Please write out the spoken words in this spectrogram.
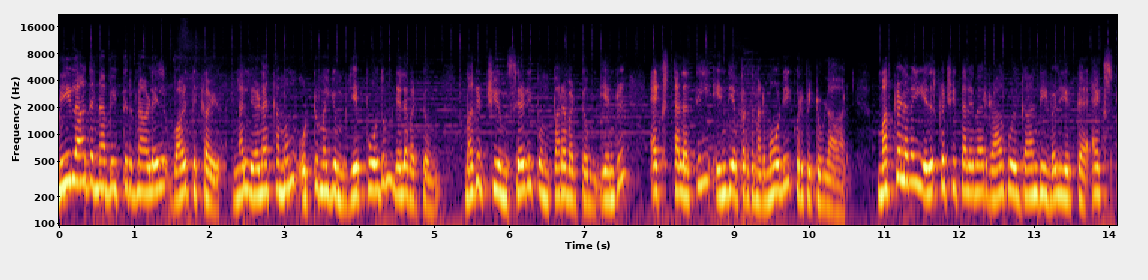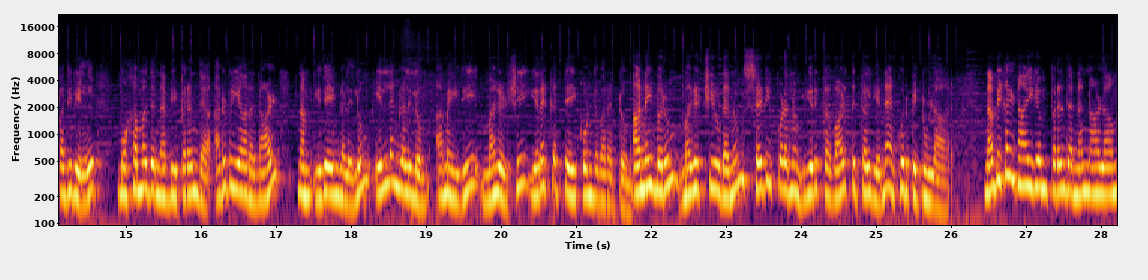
மீலாத நபி திருநாளில் வாழ்த்துக்கள். நல்லிணக்கமும் ஒற்றுமையும் எப்போதும் நிலவட்டும். மகிழ்ச்சியும் செழிப்பும் பரவட்டும் என்று எக்ஸ் தளத்தில் இந்திய பிரதமர் மோடி குறிப்பிட்டுள்ளார். மக்களவை எதிர்க்கட்சித் தலைவர் ராகுல் காந்தி வெளியிட்ட எக்ஸ் பதிவில் முகமது நபி பிறந்த அருமையான நாள் நம் இதயங்களிலும் இல்லங்களிலும் அமைதி மகிழ்ச்சி இரக்கத்தை கொண்டு வரட்டும். அனைவரும் மகிழ்ச்சியுடனும் செழிப்புடனும் இருக்க வாழ்த்துக்கள் என குறிப்பிட்டுள்ளார். நபிகள் நாயகம் பிறந்த நன்னாளாம்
